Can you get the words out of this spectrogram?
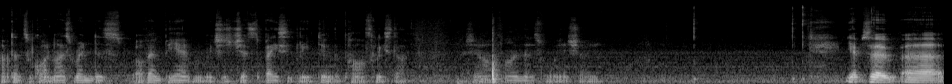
I've done some quite nice renders of MPM which is just basically doing the parsley stuff Actually, I'll find those for you and show you. Yep, so uh,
